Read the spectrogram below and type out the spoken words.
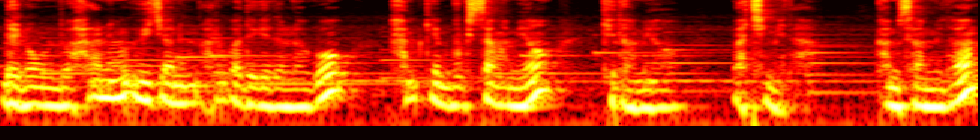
내가 오늘도 하나님을 의지하는 하루가 되게 되려고 함께 묵상하며 기도하며 마칩니다. 감사합니다.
